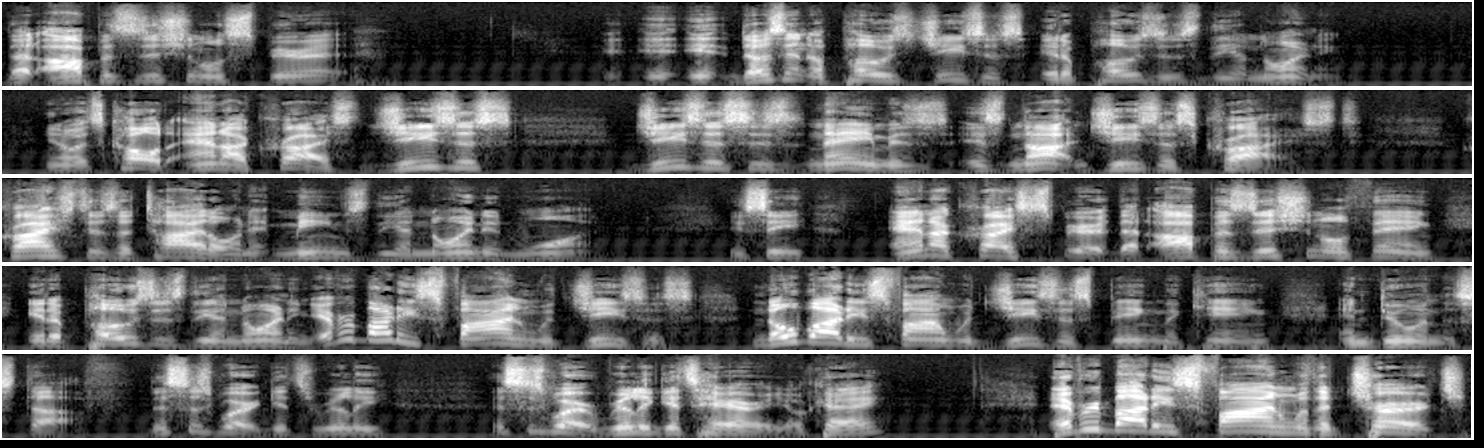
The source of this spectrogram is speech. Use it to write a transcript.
that oppositional spirit, it, it doesn't oppose Jesus, it opposes the anointing. You know, it's called Antichrist. Jesus, Jesus' name is, is not Jesus Christ. Christ is a title and it means the anointed one. You see, Antichrist spirit, that oppositional thing, it opposes the anointing. Everybody's fine with Jesus. Nobody's fine with Jesus being the king and doing the stuff. This is where it gets really this is where it really gets hairy, okay? Everybody's fine with a church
